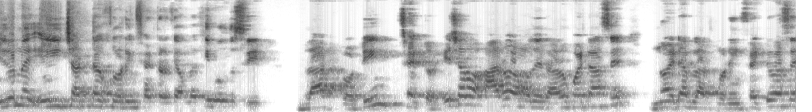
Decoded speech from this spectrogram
এই জন্য এই চারটা ক্লোটিং ফ্যাক্টরকে আমরা কি বলতেছি? ব্লাড ক্লটিং ফ্যাক্টর এছাড়াও আরও আমাদের আরও কয়টা আছে? নয়টা ব্লাড ক্লটিং ফ্যাক্টর আছে।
